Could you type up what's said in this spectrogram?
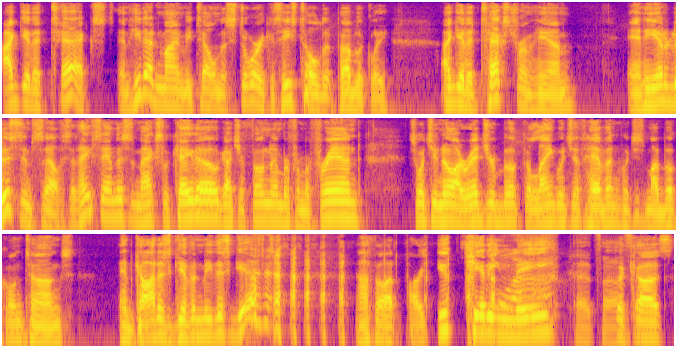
I get a text, and he doesn't mind me telling the story because he's told it publicly. I get a text from him and he introduced himself. He said, Hey, Sam, this is Max Lucado. Got your phone number from a friend. So, what you know, I read your book, The Language of Heaven, which is my book on tongues, and God has given me this gift. I thought, Are you kidding wow. me? That's awesome. Because,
